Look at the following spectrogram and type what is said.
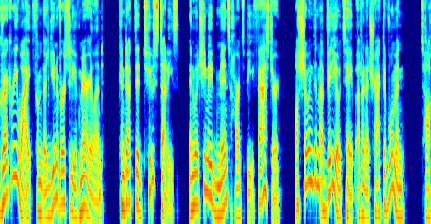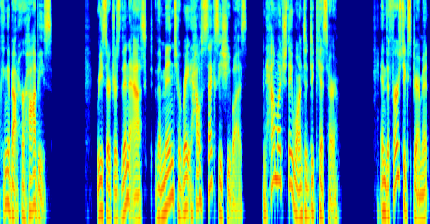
Gregory White from the University of Maryland conducted two studies in which he made men's hearts beat faster while showing them a videotape of an attractive woman talking about her hobbies. Researchers then asked the men to rate how sexy she was and how much they wanted to kiss her. In the first experiment,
